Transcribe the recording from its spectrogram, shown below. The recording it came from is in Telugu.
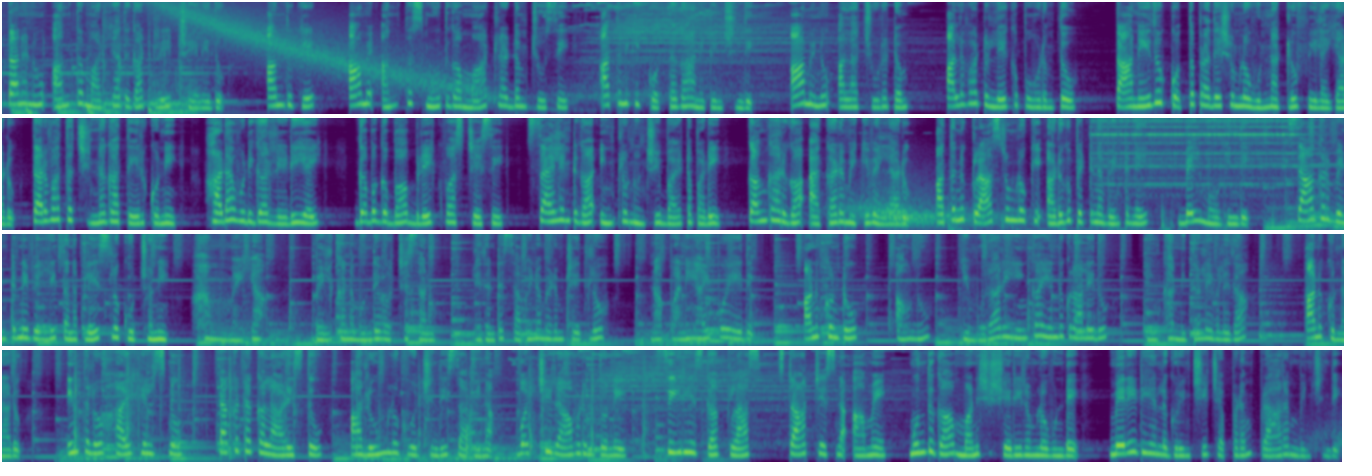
తనను అంత మర్యాదగా ట్రీట్ చేయలేదు. అందుకే ఆమె అంత స్మూత్గా మాట్లాడడం చూసి అతనికి కొత్తగా అనిపించింది. ఆమెను అలా చూడటం అలవాటు లేకపోవడంతో తానేదో కొత్త ప్రదేశంలో ఉన్నట్లు ఫీల్ అయ్యాడు తర్వాత చిన్నగా తేరుకొని హడావుడిగా రెడీ అయి గబగబా బ్రేక్ఫాస్ట్ చేసి సైలెంట్గా ఇంట్లో నుంచి బయటపడి కంగారుగా అకాడమీకి వెళ్ళాడు. అతను క్లాస్ రూంలోకి అడుగుపెట్టిన వెంటనే బెల్ మోగింది. సాగర్ వెంటనే వెళ్ళి తన ప్లేస్లో కూర్చొని హమ్మయ్యా బెల్ కన్నా ముందే వచ్చేసాను. లేదంటే సబీనా మేడం చేతిలో నా పని అయిపోయేది. అనుకుంటూ అవును ఈ మురారి ఇంకా ఎందుకు రాలేదు? ఇంకా నిద్ర లేవలేదా? అనుకున్నాడు. ఇంతలో హై హీల్స్ను టకటకలాడిస్తూ ఆ రూంలోకి వచ్చింది సబీనా. వచ్చి రావడంతోనే సీరియస్గా క్లాస్ స్టార్ట్ చేసిన ఆమె ముందుగా మనిషి శరీరంలో ఉండే మెరిడియన్ల గురించి చెప్పడం ప్రారంభించింది.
